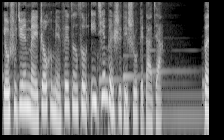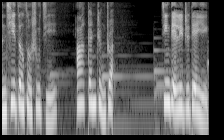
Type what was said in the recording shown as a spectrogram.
有书君每周会免费赠送一千本实体书给大家。本期赠送书籍《阿甘正传》，经典励志电影《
